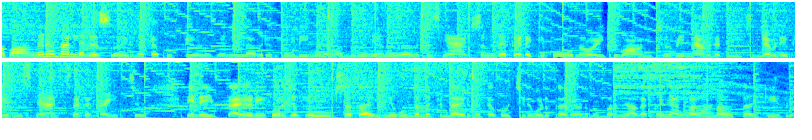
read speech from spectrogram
അപ്പൊ അങ്ങനെ നല്ല രസമായിരുന്നു കേട്ടോ. കുട്ടികളും എല്ലാവരും കൂടി ഇങ്ങനെ വന്നത്. ഞങ്ങൾ വന്നിട്ട് സ്നാക്സും ഇതൊക്കെ ഇടയ്ക്ക് പോകുന്ന വഴിക്ക് വാങ്ങിച്ചു. പിന്നെ അവിടെ ബീച്ചിന്റെ അവിടെയൊക്കെ ഇരുന്ന് സ്നാക്സ് ഒക്കെ കഴിച്ചു. പിന്നെ ഇത്തായി കുറച്ച് ഫ്രൂട്ട്സ് ഒക്കെ അരിഞ്ഞ് കൊണ്ടുവന്നിട്ടുണ്ടായിരുന്നു കേട്ടോ. കൊച്ചിന് കൊടുക്കാനാണെന്നും പറഞ്ഞ്. അതൊക്കെ ഞങ്ങളാണ് അകത്താക്കിയത്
